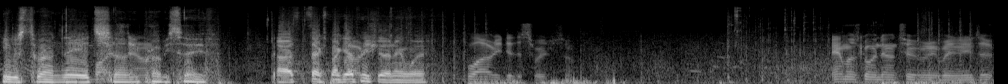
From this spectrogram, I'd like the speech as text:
He was throwing nades, Flies so you're probably safe. Uh, thanks, Mike. I appreciate it anyway. Well, I already did the switch, so. Ammo's going down too if anybody needs it.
